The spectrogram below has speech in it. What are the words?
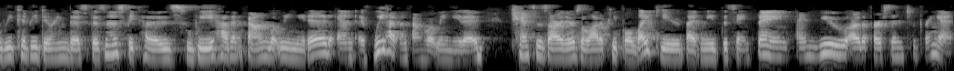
we could be doing this business because we haven't found what we needed. And if we haven't found what we needed, chances are there's a lot of people like you that need the same thing and you are the person to bring it.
